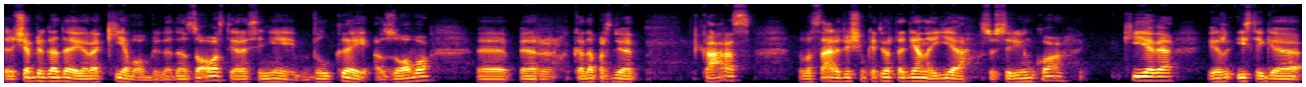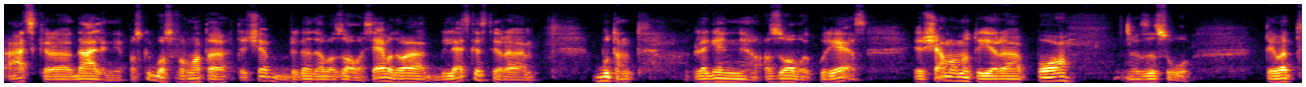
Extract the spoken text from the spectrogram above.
3 brigada yra Kievo brigada Azovas, tai yra senieji vilkai Azovo, e, per kada prasidėjo karas, vasario 24 dieną jie susirinko Kijeve ir įsteigė atskirą dalinį. Paskui buvo suformuota trečia brigada Vazovas. Jai vadovauja Bileckis, tai yra būtent legendinė Azovo įkūrėjas. Ir šiam momentui yra po ZSU. Tai vat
